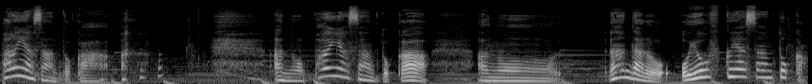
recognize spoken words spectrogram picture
パン屋さんとか あのパン屋さんとかあのなんだろうお洋服屋さんとか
